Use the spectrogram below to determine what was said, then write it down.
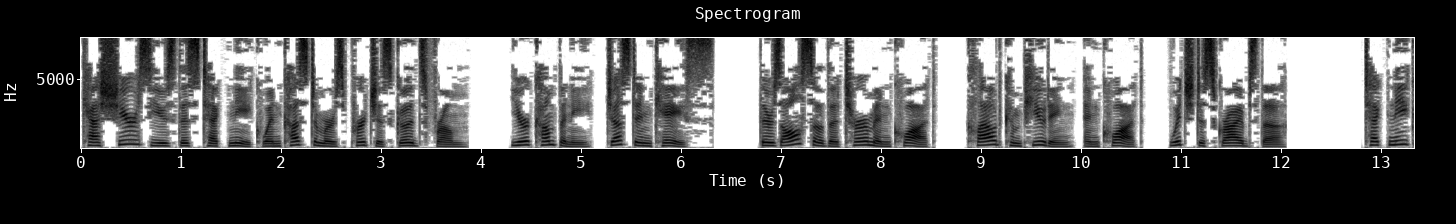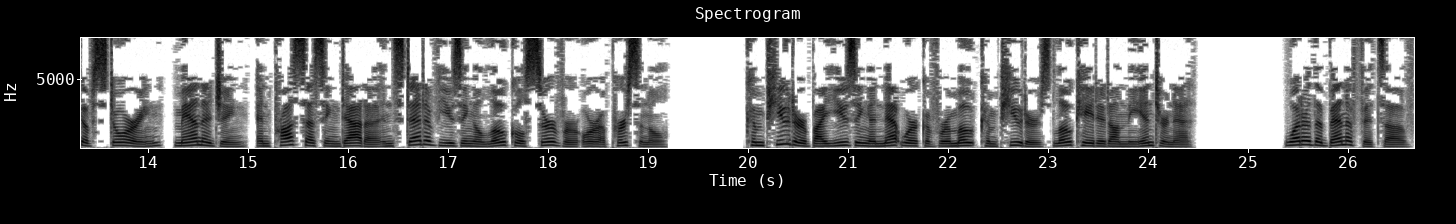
Cashiers use this technique when customers purchase goods from your company, just in case. There's also the term NQuat, cloud computing, NQuat, which describes the technique of storing, managing, and processing data instead of using a local server or a personal computer by using a network of remote computers located on the internet. What are the benefits of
